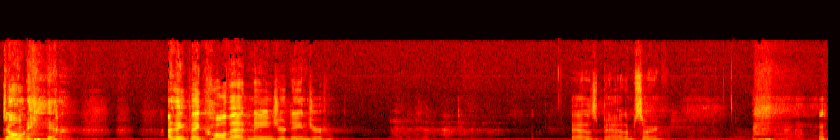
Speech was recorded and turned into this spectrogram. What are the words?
Don't eat. I think they call that manger danger. That was bad. I'm sorry.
